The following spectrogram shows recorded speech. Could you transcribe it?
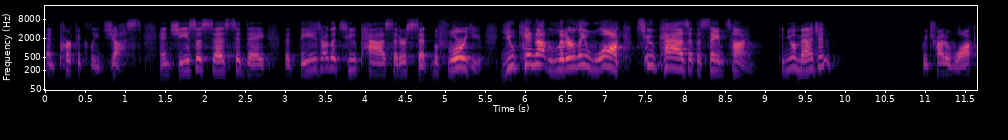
and perfectly just. And Jesus says today that these are the two paths that are set before you. You cannot literally walk two paths at the same time. Can you imagine if we try to walk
